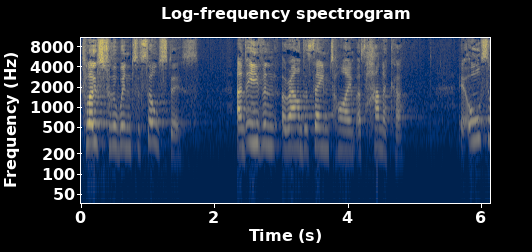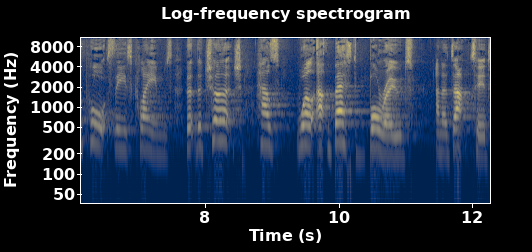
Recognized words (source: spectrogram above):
Close to the winter solstice, and even around the same time as Hanukkah. It all supports these claims that the church has, well, at best borrowed and adapted,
